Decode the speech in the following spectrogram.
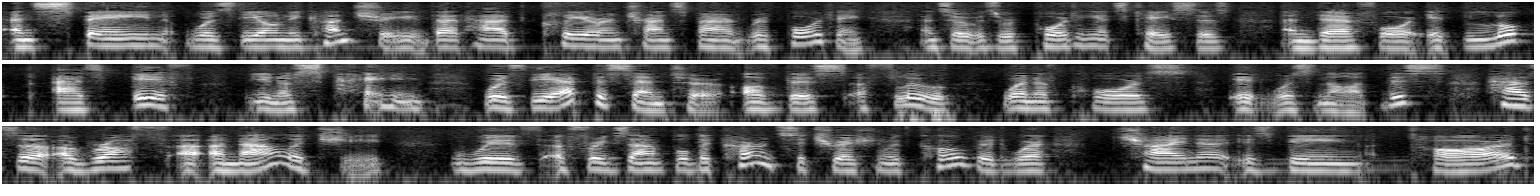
and Spain was the only country that had clear and transparent reporting, and so it was reporting its cases, and therefore it looked as if you know Spain was the epicenter of this uh, flu, when of course it was not. This has a, a rough uh, analogy with, uh, for example, the current situation with COVID, where China is being tarred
